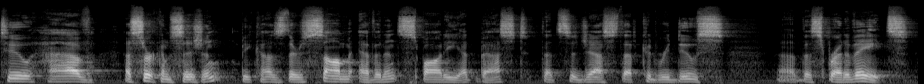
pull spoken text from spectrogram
to have a circumcision because there's some evidence, spotty at best, that suggests that could reduce uh, the spread of AIDS.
